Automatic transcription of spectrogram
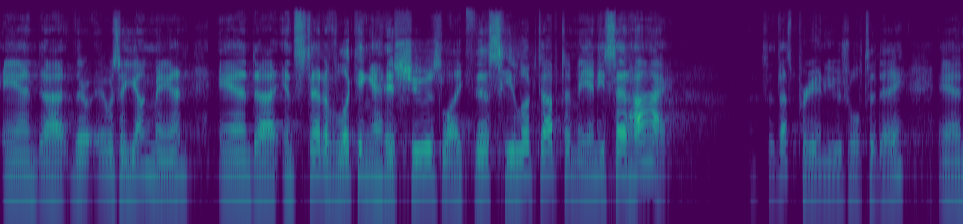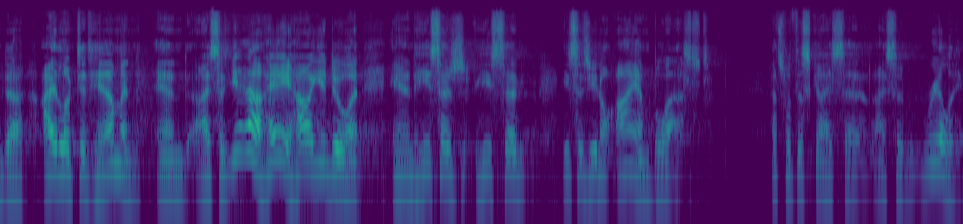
and uh, there it was a young man, and uh, instead of looking at his shoes like this, he looked up to me and he said, Hi. I said, That's pretty unusual today. And uh, I looked at him and, and I said, Yeah, hey, how are you doing? And he says, he said, he says, You know, I am blessed. That's what this guy said. I said, Really?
